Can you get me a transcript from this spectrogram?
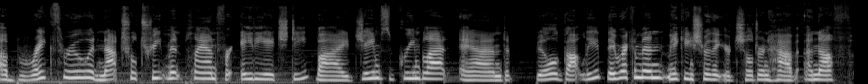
a breakthrough and natural treatment plan for ADHD by James Greenblatt and Bill Gottlieb, they recommend making sure that your children have enough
